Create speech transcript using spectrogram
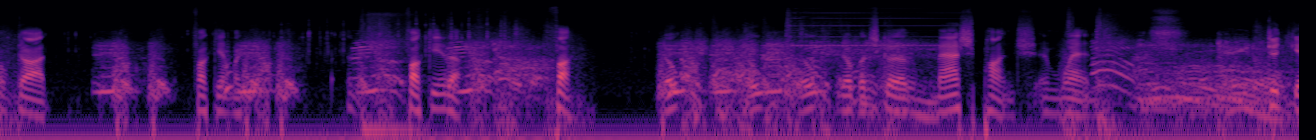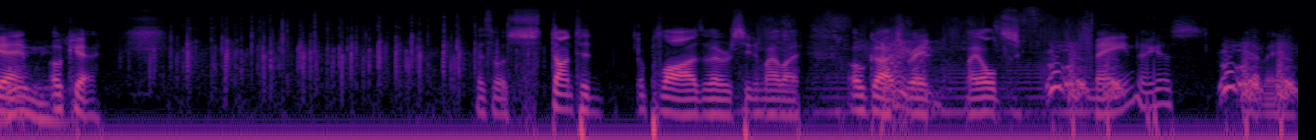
Oh god. Fucking up my... Fucking it up. Fuck. Nope. Nope. Nope. Nope. I'm just gonna mash punch and win. Good game. Okay. That's the most stunted applause I've ever seen in my life. Oh gosh, right. My old main, I guess. Yeah, main.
